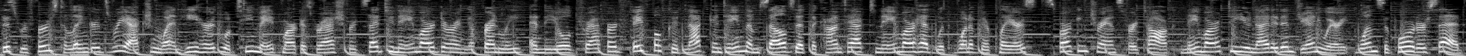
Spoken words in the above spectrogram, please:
This refers to Lingard's reaction when he heard what teammate Marcus Rashford said to Neymar during a friendly, and the Old Trafford faithful could not contain themselves at the contact Neymar head with one of their players, sparking transfer talk. Neymar to United in January, one supporter said.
